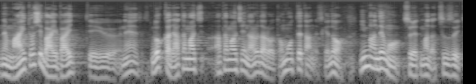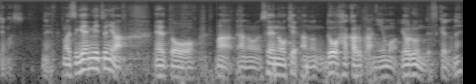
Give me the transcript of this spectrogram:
ね、毎年倍々っていうねどっかで頭頭打ちになるだろうと思ってたんですけど今でもそれまだ続いてます。ねまあ、厳密には、えーとまあ、あの性能けあのどう測るかにもよるんですけどね。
